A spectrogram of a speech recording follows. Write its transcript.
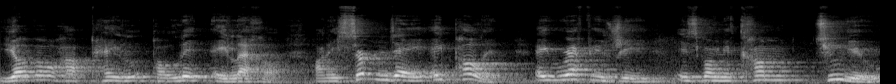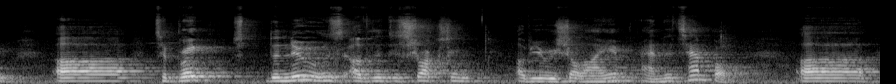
Yovo HaPolit Elecha. On a certain day, a polit, a refugee is going to come to you uh, to break the news of the destruction of Yerushalayim and the temple. Uh,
